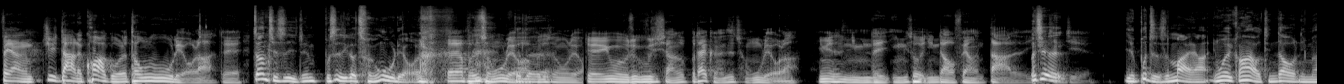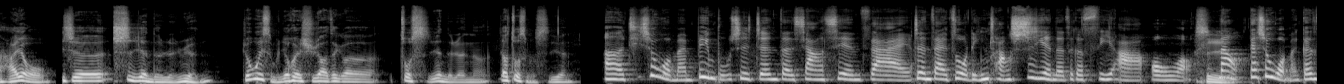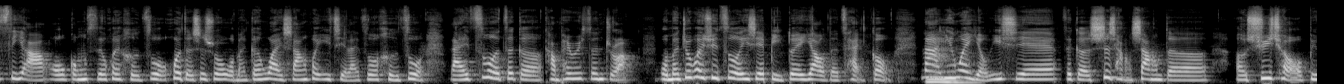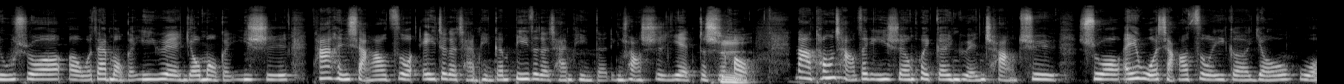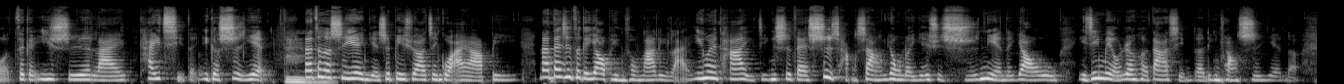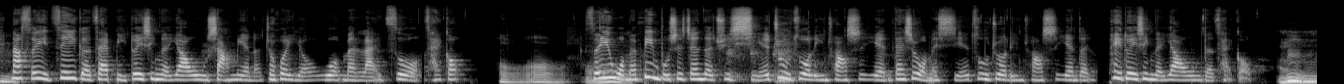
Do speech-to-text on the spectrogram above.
非常巨大的跨国的通路物流啦。对，这样其实已经不是一个纯物流了。对啊，不是纯物流啊，不是纯物流。对，因为我就我就想说，不太可能是纯物流啦，因为你们的营收已经到非常大的境界，而且也不只是卖啊，因为刚才有听到你们还有一些试验的人员，就为什么又会需要这个做实验的人呢？要做什么实验？呃，其实我们并不是真的像现在正在做临床试验的这个 CRO 哦，是。那但是我们跟 CRO 公司会合作，或者是说我们跟外商会一起来做合作，来做这个 comparison drug。我们就会去做一些比对药的采购。那因为有一些这个市场上的呃需求，比如说呃我在某个医院有某个医师，他很想要做 A 这个产品跟 B 这个产品的临床试验的时候，那通常这个医生会跟原厂去说：“哎，我想要做一个由我这个医师来开启的一个试验。嗯”那这个试验也是必须要经过 IRB。那但是这个药品从哪里来？因为它已经是在市场上用了也许十年的药物，已经没有任何大型的临床试验了。嗯、那所以这个在比对性的药物上面呢，就会由我们来做采购。哦，所以我们并不是真的去协助做临床试验，但是我们协助做临床试验的配对性的药物的采购。嗯。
